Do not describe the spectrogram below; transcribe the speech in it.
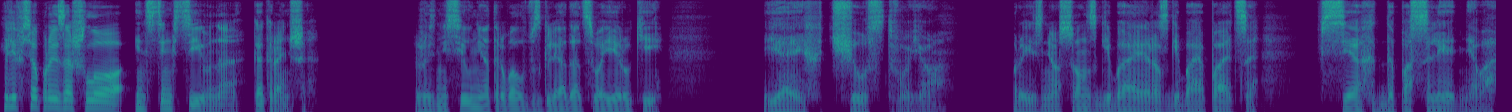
Или все произошло инстинктивно, как раньше?» Жизнесил не отрывал взгляда от своей руки. «Я их чувствую», — произнес он, сгибая и разгибая пальцы. «Всех до последнего.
